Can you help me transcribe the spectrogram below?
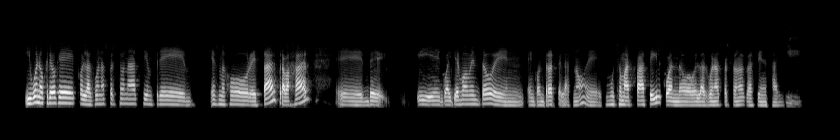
Y bueno, creo que con las buenas personas siempre es mejor estar, trabajar eh, y en cualquier momento en, encontrártelas, ¿no? Es mucho más fácil cuando las buenas personas las tienes ahí.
